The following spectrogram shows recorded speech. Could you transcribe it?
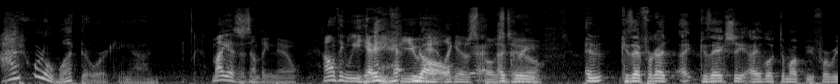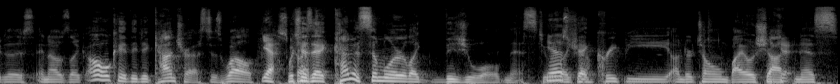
I don't know what they're working on. my guess is something new. I don't think we have It to ha- view no, it like it was supposed agreed. to. And because I forgot, because I actually I looked them up before we did this, and I was like, oh, okay, they did contrast as well. Yes, which has a kind of similar like visualness to Yeah, it, like true. that creepy undertone Bioshockness.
